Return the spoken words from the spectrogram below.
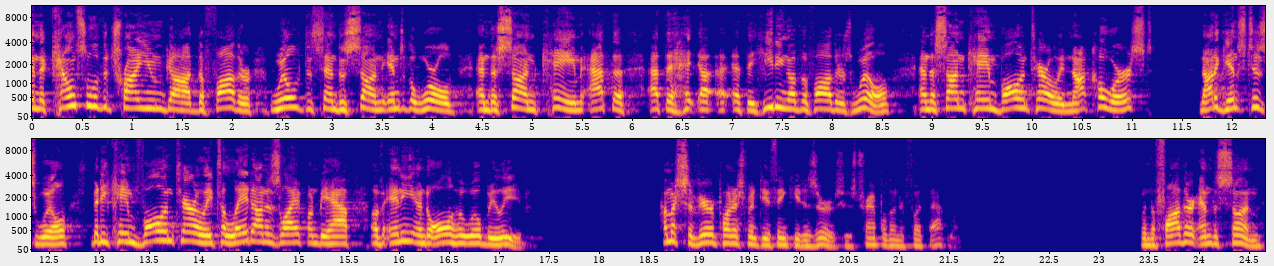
in the counsel of the triune God, the Father willed to send the Son into the world, and the Son came at the, at the, uh, at the heating of the Father's will, and the Son came voluntarily, not coerced, not against his will, but he came voluntarily to lay down his life on behalf of any and all who will believe. How much severe punishment do you think he deserves, who's trampled underfoot that one? When the Father and the Son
